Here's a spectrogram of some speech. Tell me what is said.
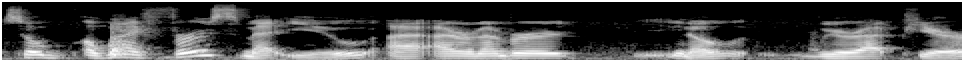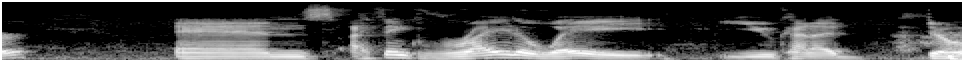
So uh, when I first met you, I, I remember, you know, we were at Pure, and I think right away you kind of dove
